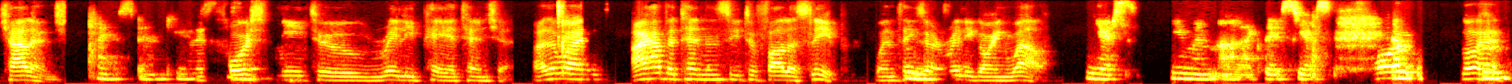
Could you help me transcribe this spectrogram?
challenged. I understand. Yes. It forced me to really pay attention. Otherwise, I have a tendency to fall asleep when things Mm. are really going well. Yes. Human are like this. Yes. Or Um, go ahead. Mm.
